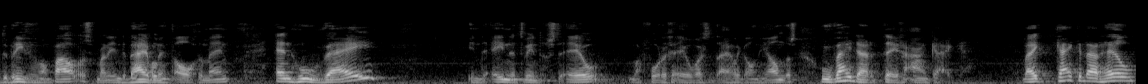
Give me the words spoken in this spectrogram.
de brieven van Paulus, maar in de Bijbel in het algemeen. En hoe wij in de 21ste eeuw, maar vorige eeuw was het eigenlijk al niet anders, hoe wij daar tegenaan kijken. Wij kijken daar heel,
